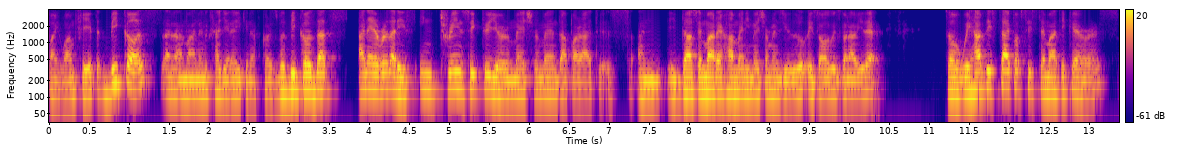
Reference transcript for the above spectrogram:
by one feet because I'm, I'm exaggerating, of course, but because that's an error that is intrinsic to your measurement apparatus. And it doesn't matter how many measurements you do, it's always going to be there. So we have this type of systematic errors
